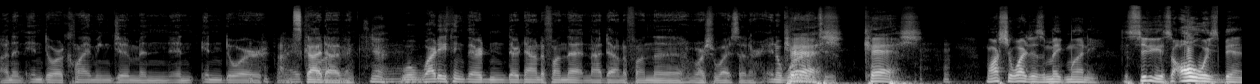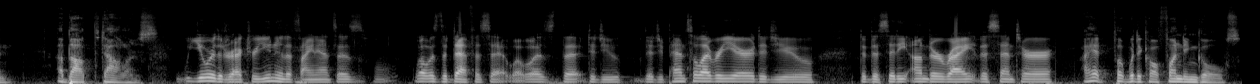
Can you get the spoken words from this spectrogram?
on an indoor climbing gym and, and indoor skydiving? Yeah. Well, why do you think they're they're down to fund that and not down to fund the Marshall White Center in a word or two? Cash, cash. Marshall White doesn't make money. The city has always been about the dollars. You were the director. You knew the finances. What was the deficit? What was the? Did you did you pencil every year? Did you did the city underwrite the center? I had what they call funding goals.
